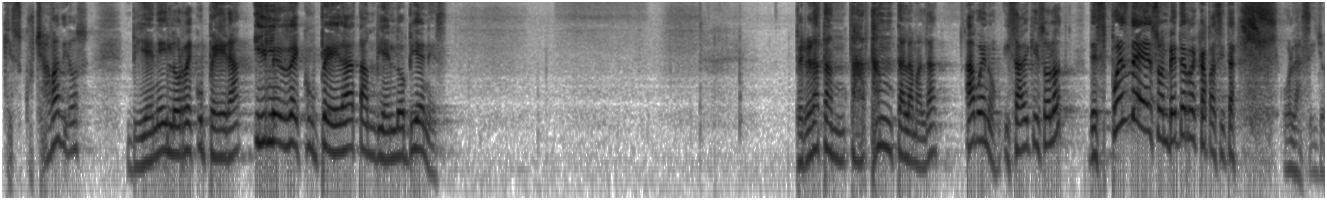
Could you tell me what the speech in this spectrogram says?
que escuchaba a Dios, viene y lo recupera y le recupera también los bienes. Pero era tanta, tanta la maldad. Ah, bueno, ¿y sabe qué hizo Lot? Después de eso, en vez de recapacitar, hola, sí, yo,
